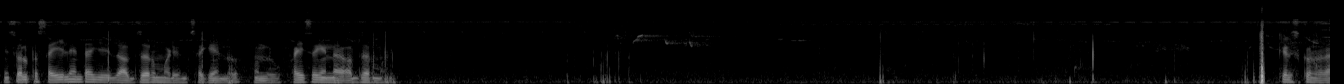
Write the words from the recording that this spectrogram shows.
ನೀವು ಸ್ವಲ್ಪ ಸೈಲೆಂಟಾಗಿ ಇದು ಅಬ್ಸರ್ವ್ ಮಾಡಿ ಒಂದು ಸೆಕೆಂಡು ಒಂದು ಫೈವ್ ಸೆಕೆಂಡ್ ಅಬ್ಸರ್ವ್ ಮಾಡಿ. ಕೇಳಿಸ್ಕೊಂಡ್ರ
